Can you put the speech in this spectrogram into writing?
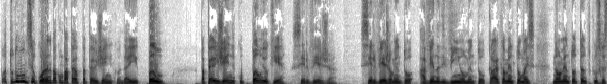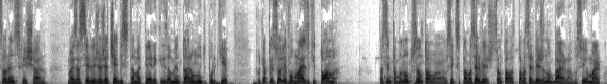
Pô, todo mundo saiu correndo para comprar papel, papel higiênico. Daí, pão. Papel higiênico, pão e o quê? Cerveja. Cerveja aumentou, a venda de vinho aumentou. Claro que aumentou, mas não aumentou tanto porque os restaurantes fecharam. Mas a cerveja eu já tinha visto essa matéria que eles aumentaram muito por quê? Porque a pessoa levou mais do que toma. Então assim, não, você não toma, eu sei que você toma cerveja. Você não toma, toma cerveja no bar lá, você e o Marco.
